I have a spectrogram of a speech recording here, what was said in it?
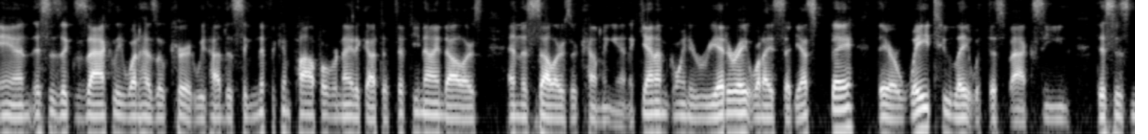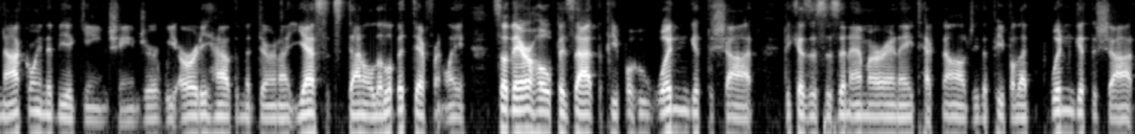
And this is exactly what has occurred. We've had the significant pop overnight. It got to $59, and the sellers are coming in. Again, I'm going to reiterate what I said yesterday. They are way too late with this vaccine. This is not going to be a game changer. We already have the Moderna. Yes, it's done a little bit differently. So their hope is that the people who wouldn't get the shot because this is an mRNA technology, the people that wouldn't get the shot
